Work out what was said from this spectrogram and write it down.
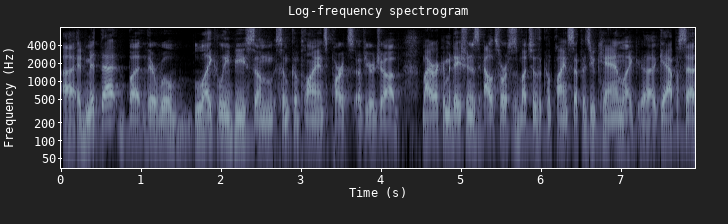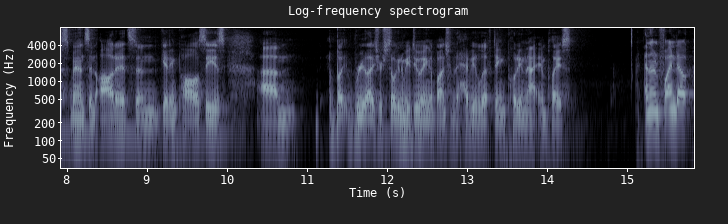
uh, admit that, but there will likely be some some compliance parts of your job. My recommendation is outsource as much of the compliance stuff as you can, like uh, gap assessments and audits and getting policies. Um, but realize you're still going to be doing a bunch of the heavy lifting, putting that in place and then find out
